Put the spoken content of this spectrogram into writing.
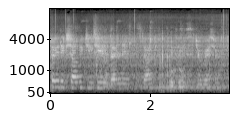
Don't you think Shelby GT a better name than Scott? Because he's such a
